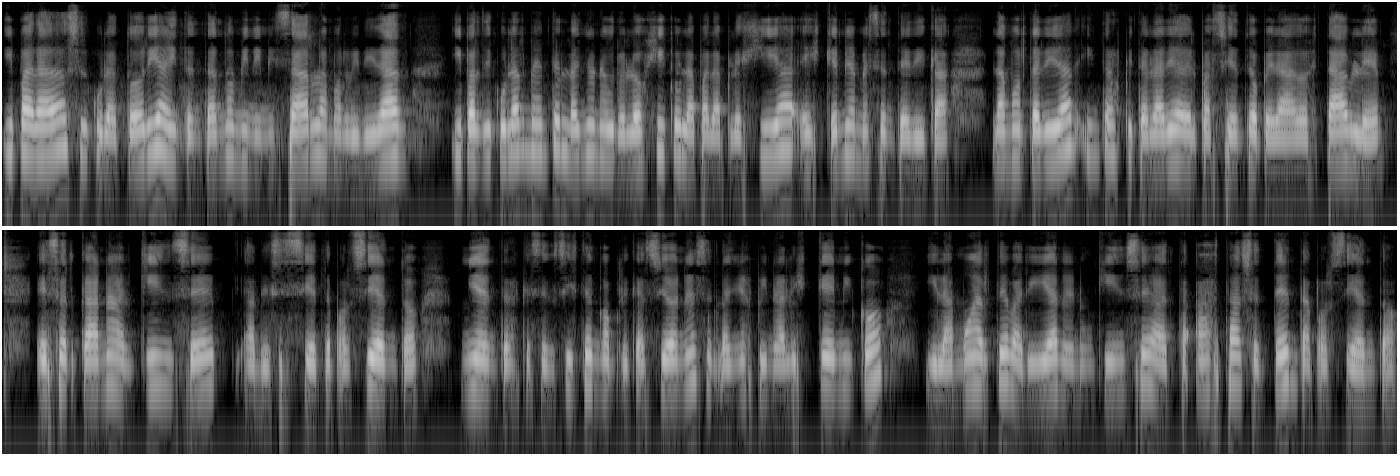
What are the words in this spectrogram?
y parada circulatoria intentando minimizar la morbilidad y particularmente el daño neurológico y la paraplegia e isquemia mesentérica. La mortalidad intrahospitalaria del paciente operado estable es cercana al 15 al 17%, mientras que si existen complicaciones, el daño espinal isquémico y la muerte varían en un 15 hasta, hasta 70%.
